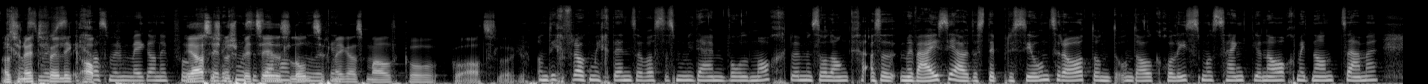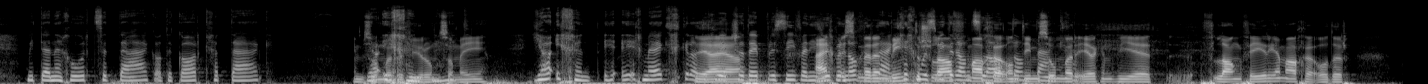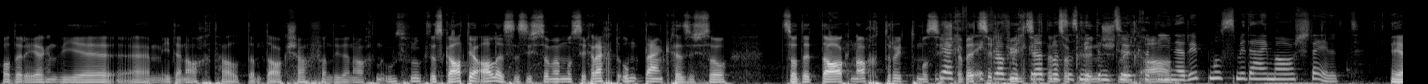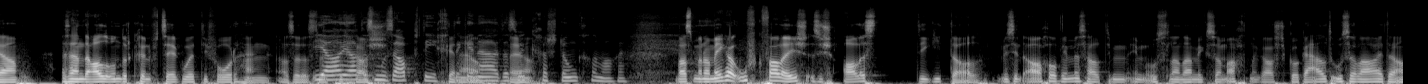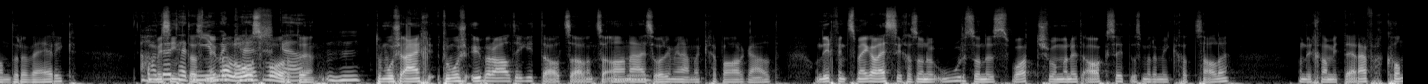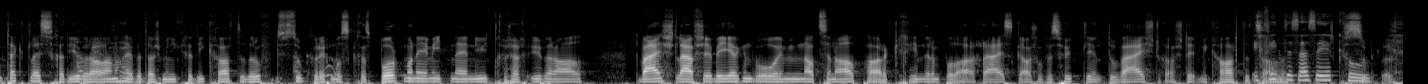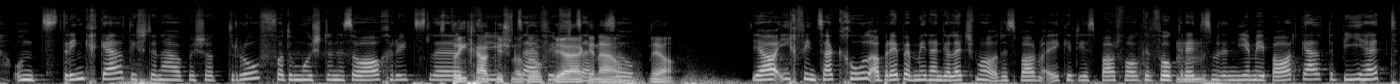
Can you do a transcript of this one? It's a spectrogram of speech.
Also Ich nicht völlig Ich ab. kann es mir mega nicht vorstellen. Ja, es ist noch Ich speziell, es lohnt sich mega, es mal go, go anzuschauen. Und ich frage mich dann so, was das mit einem wohl macht, wenn man so lange... Also man weiß ja auch, dass Depressionsrate und, und Alkoholismus hängt ja nach miteinander zusammen, mit diesen kurzen Tagen oder gar keinen Tagen. Im Ja, Sommer ich dafür umso mehr. Ja, ich, könnte, ich, ich merke gerade, Ja, ich werde ja. schon depressiv, wenn ich Eigentlich darüber müssen wir einen nachdenke. Ich Winterschlaf machen und im denken. Sommer irgendwie äh, lang Ferien machen oder, oder irgendwie ähm, in der Nacht halt am Tag arbeiten und in der Nacht einen Ausflug. Das geht ja alles. Es ist so, man muss sich recht umdenken. Es ist so, so der Tag-Nacht-Rhythmus Ja, ist ich, plötzlich ich frage mich gerade, was so das mit dem zirkadinen Rhythmus mit einem anstellt. Ja, es haben alle Unterkünfte sehr gute Vorhänge. Also das Ja, ja, das muss abdichten, Genau, genau, das ja. wirklich dunkel machen. Was mir noch mega aufgefallen ist, es ist alles digital. Wir sind angekommen, wie man es halt im, im Ausland so macht. Dann gehst du Geld rauslassen in der anderen Währung. Aha, wir sind das nicht mehr losgeworden. gell? Mhm. Du musst, eigentlich, du musst überall digital zahlen und so, ah Mhm. nein, sorry, wir nehmen kein Bargeld. Und ich finde es mega lässig, so eine Uhr, so eine Watch, wo man nicht ansieht, dass man damit kann zahlen kann. Und ich kann mit der einfach contactless, ich kann die Okay, überall okay. anheben, da ist meine Kreditkarte drauf. Das ist Ah, super, ich cool. muss kein Portemonnaie mitnehmen, nichts, kannst überall. Du weißt, du läufst eben irgendwo im Nationalpark hinter einem Polarkreis, gehst auf ein Hütchen und du weißt, du kannst dort mit Karte Ich zahlen. finde das auch sehr cool. Super. Und das Trinkgeld ist dann auch aber schon drauf oder musst du dann so ankreuzeln? Das Trinkgeld ist noch 15, drauf. Ja, 15, genau. so. Ja. Ja, ich finde es auch cool, aber eben, wir haben ja letztes Mal oder ein paar, irgendwie ein paar Folgen davon geredet, Mhm. dass man dann nie mehr Bargeld dabei hat.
